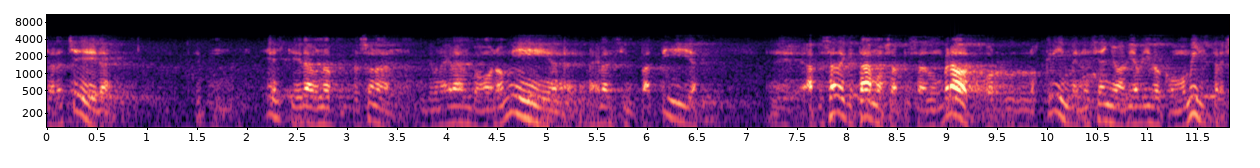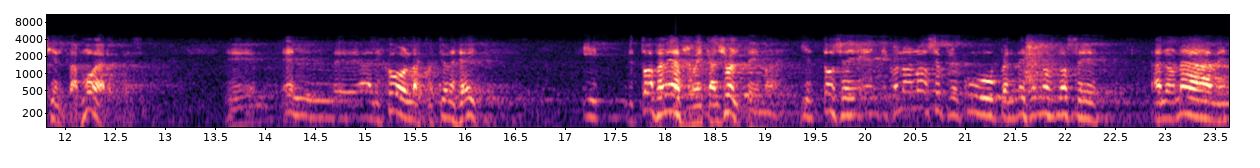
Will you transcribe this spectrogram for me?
charachera. Él que era una persona de una gran bonomía, de una gran simpatía, eh, a pesar de que estábamos apesadumbrados por los crímenes, ese año había habido como 1.300 muertes, eh, él eh, alejó las cuestiones de ahí y de todas maneras recayó el tema. Y entonces él dijo, no, no se preocupen, no, no se anonaden,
